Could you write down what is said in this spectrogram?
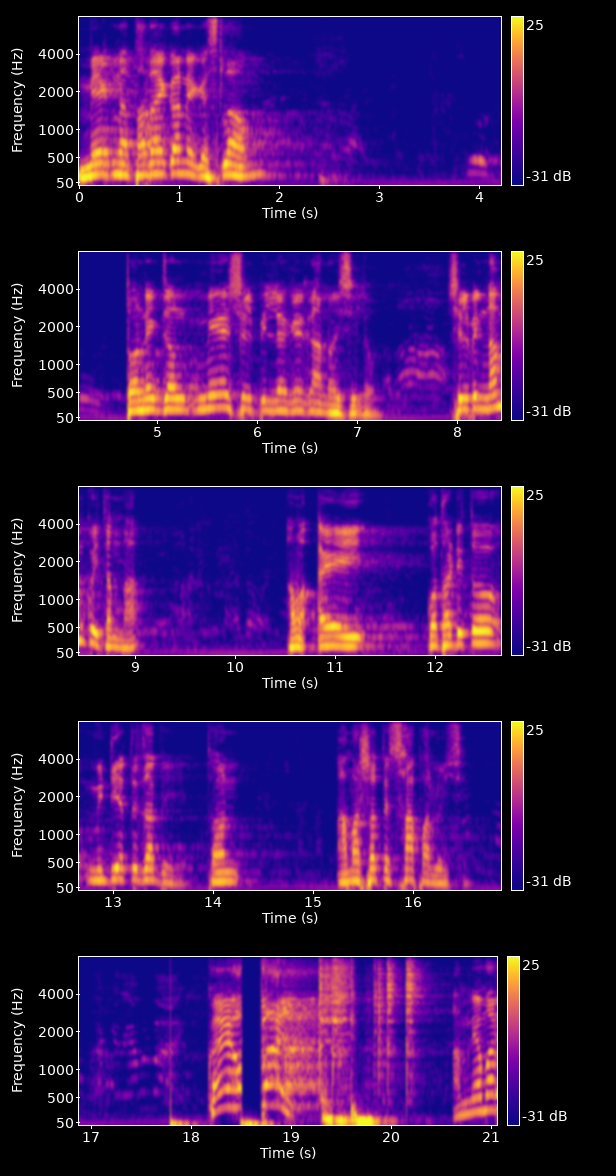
মেঘনা থানায় গানে গেছিলাম। তো অনেকজন মেয়ে শিল্পীর লাগে গান হয়েছিল। শিল্পীর নাম কইতাম না। এই কথাটি তো মিডিয়াতে যাবে তখন আমার সাথে ছাপা লইছে। কয়, "ও ভাই আপনি আমার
